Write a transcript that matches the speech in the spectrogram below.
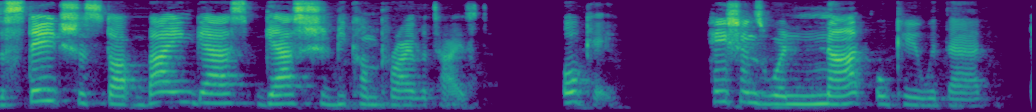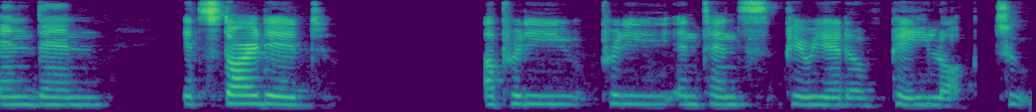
the state should stop buying gas, gas should become privatized. Okay. Haitians were not okay with that. And then it started a pretty pretty intense period of pay lock too.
